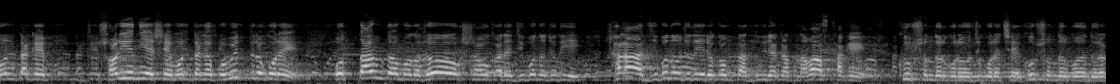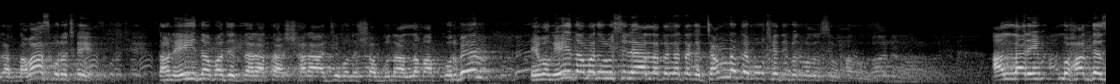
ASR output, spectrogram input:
মনটাকে সরিয়ে নিয়ে এসে মনটাকে পবিত্র করে অত্যন্ত মনোযোগ সহকারে জীবনে যদি, সারা জীবনেও যদি এরকম তার দুই রেখাত নামাজ থাকে, খুব সুন্দর করে উজু করেছে, খুব সুন্দর করে দুই রেখাত নামাজ পড়েছে তাহলে এই নামাজের দ্বারা তার সারা জীবনের সব গুণা আল্লাহ মাফ করবেন এবং এই নামাজের উসিলে আল্লাহ তাআলা তাকে জান্নাতে পৌঁছে দিবেন বলে আল্লাহর এই মুহাদ্দিস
